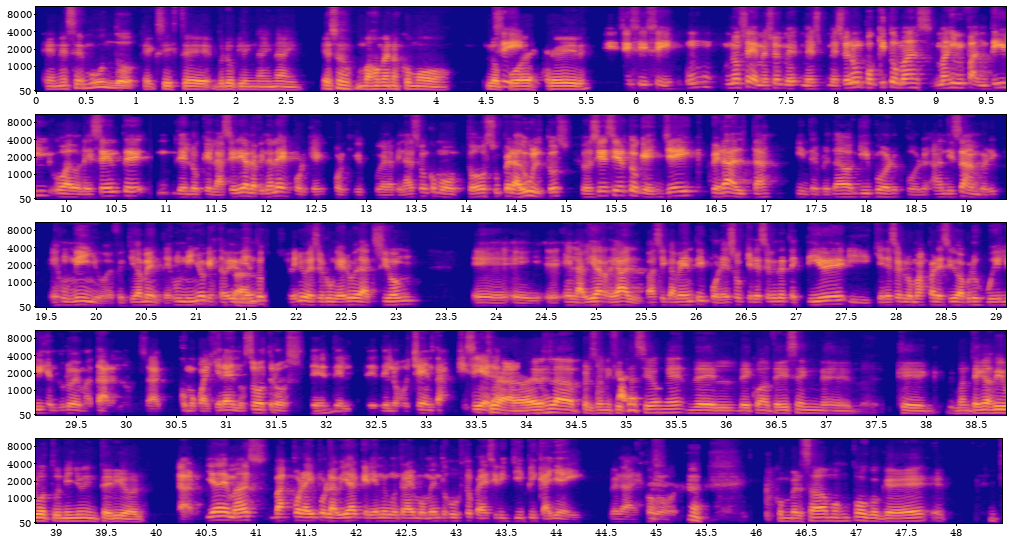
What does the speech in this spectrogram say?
En ese mundo existe Brooklyn Nine-Nine. Eso es más o menos como lo puedo describir. Sí, sí, sí. no sé, me suena, me, suena, un poquito más, más infantil o adolescente de lo que la serie a la final es, porque, porque, porque a la final son como todos súper adultos. Pero sí es cierto que Jake Peralta, interpretado aquí por, por Andy Samberg, es un niño, efectivamente. Es un niño que está viviendo su sueño de ser un héroe de acción eh, en, la vida real, básicamente, y por eso quiere ser detective y quiere ser lo más parecido a Bruce Willis en Duro de Matar, ¿no? O sea, como cualquiera de nosotros de, los 80 quisiera. Claro, es la personificación eh, de cuando te dicen eh, que mantengas vivo tu niño interior. Claro, y además vas por ahí por la vida queriendo encontrar el momento justo para decir JPKJ, ¿verdad? Es como... Conversábamos un poco que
